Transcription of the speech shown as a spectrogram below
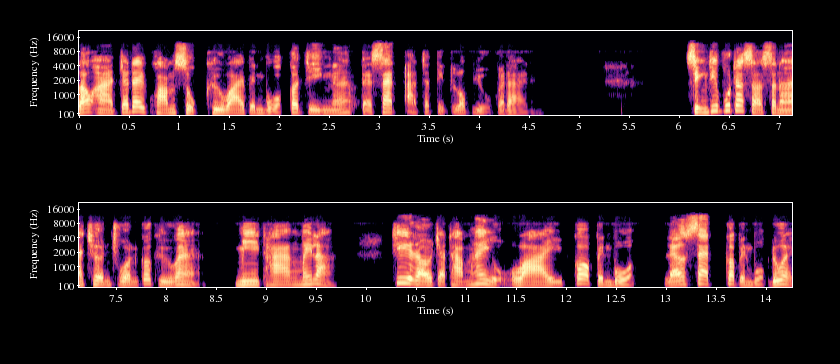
เราอาจจะได้ความสุขคือ y เป็นบวกก็จริงนะ แต่ z อาจจะติดลบอยู่ก็ได้นะสิ่งที่พุทธศาสนาเชิญชวนก็คือว่า มีทางไหมล่ะ ที่เราจะทำให้ y ก็เป็นบวก แล้ว z ก็เป็นบวกด้วย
